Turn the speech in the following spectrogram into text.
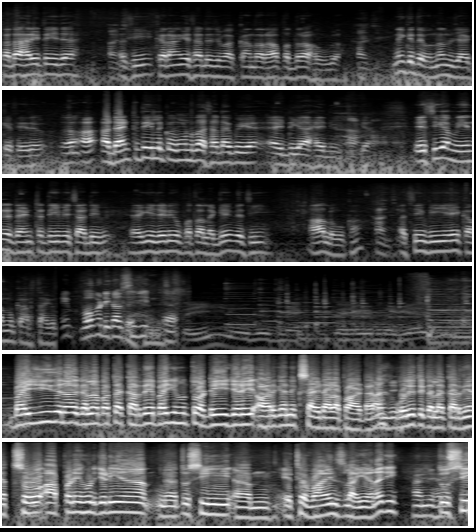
ਸਾਡਾ ਹੈਰੀਟੇਜ ਹੈ। ਅਸੀਂ ਕਰਾਂਗੇ ਸਾਡੇ ਜਵਾਕਾਂ ਦਾ ਰਾਹ ਪੱਧਰਾ ਹੋਊਗਾ। ਹਾਂਜੀ। ਨਹੀਂ ਕਿਤੇ ਉਹਨਾਂ ਨੂੰ ਜਾ ਕੇ ਫਿਰ ਆਇਡੈਂਟੀਟੀ ਲਗਾਉਣ ਦਾ ਸਾਡਾ ਕੋਈ ਆਈਡੀਆ ਹੈ ਨਹੀਂ ਹਾਂ, ਸੀਗਾ ਇਹ ਸੀਗਾ ਮੇਨ ਆਇਡੈਂਟੀਟੀ ਵੀ ਸਾਡੀ ਹੈਗੀ ਜਿਹੜੀ ਉਹ ਪਤਾ ਲੱਗੇ ਵੀ ਅਸੀਂ ਆਹ ਲੋਕ ਹਾਂ ਅਸੀਂ ਵੀ ਇਹ ਕੰਮ ਕਰ ਸਕਦੇ। ਬਹੁਤ ਵੱਡੀ ਗੱਲ ਸੀ ਜੀ। ਬਾਈ ਜੀ ਦੇ ਨਾਲ ਗੱਲਾਂ ਬਾਤਾਂ ਕਰਦੇ ਆ ਬਾਈ ਜੀ ਹੁਣ ਤੁਹਾਡੀ ਜਿਹੜੀ ਆਰਗੈਨਿਕ ਸਾਈਡ ਵਾਲਾ ਪਾਰਟ ਹੈ ਨਾ। ਉਹਦੇ ਤੇ ਗੱਲਾਂ ਕਰਦੇ ਆ ਸੋ ਆਪਣੇ ਹੁਣ ਜਿਹੜੀਆਂ ਤੁਸੀਂ ਇੱਥੇ ਵਾਈਨਸ ਲਾਈਆਂ ਨਾ ਜੀ। ਤੁਸੀਂ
